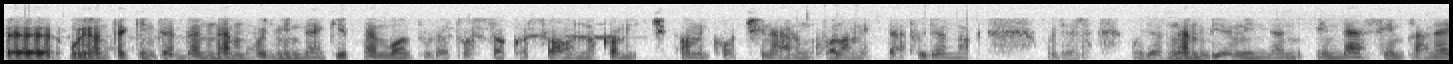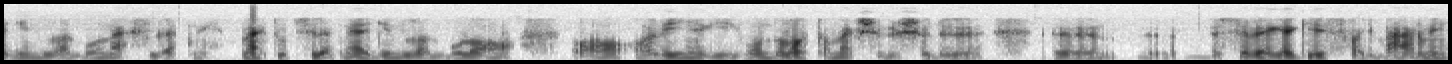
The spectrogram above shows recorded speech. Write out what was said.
ö, olyan tekintetben nem, hogy mindenképpen van tudatos szakasza annak, amit, amikor csinálunk valamit. Tehát, hogy, annak, hogy, az, hogy az nem bír minden, minden szimplán egy indulatból megszületni. Meg tud születni egy indulatból a, a, a lényegi gondolat, a megsűrűsödő ö, szövegegész, vagy bármi,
